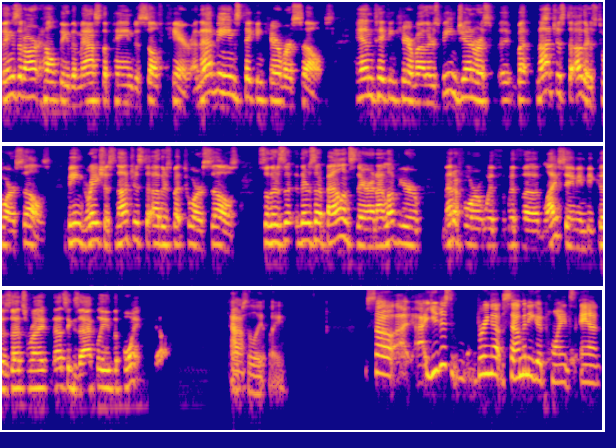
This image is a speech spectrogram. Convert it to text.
things that aren't healthy that mask the pain, to self care. And that means taking care of ourselves and taking care of others, being generous, eh, but not just to others, to ourselves, being gracious, not just to others, but to ourselves. So there's a, there's a balance there. And I love your metaphor with, with uh, life saving because that's right. That's exactly the point. Yeah. Absolutely. So I, I, you just bring up so many good points, and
